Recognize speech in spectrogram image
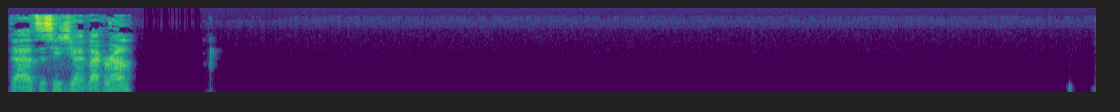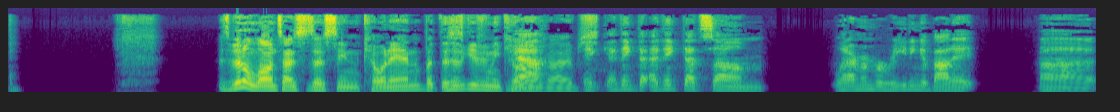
That's a CGI background. It's been a long time since I've seen Conan, but this is giving me Conan Yeah. vibes. It, I think that I think that's um what I remember reading about it. Uh,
